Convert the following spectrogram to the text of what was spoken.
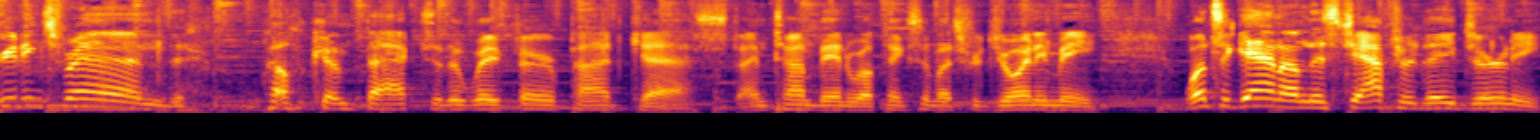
Greetings, friend. Welcome back to the Wayfarer Podcast. I'm Tom Vanderwell. Thanks so much for joining me once again on this chapter day journey.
